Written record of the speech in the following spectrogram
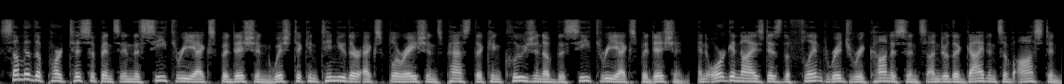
Some of the participants in the C3 expedition wished to continue their explorations past the conclusion of the C3 expedition, and organized as the Flint Ridge Reconnaissance under the guidance of Austin,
